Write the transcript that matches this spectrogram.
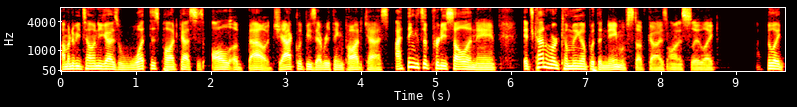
I'm going to be telling you guys what this podcast is all about. Jack Lippe's Everything Podcast. I think it's a pretty solid name. It's kind of hard coming up with the name of stuff, guys, honestly. Like, I feel like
